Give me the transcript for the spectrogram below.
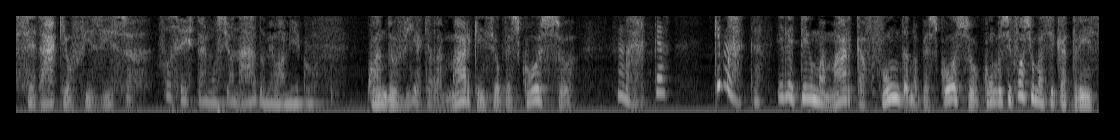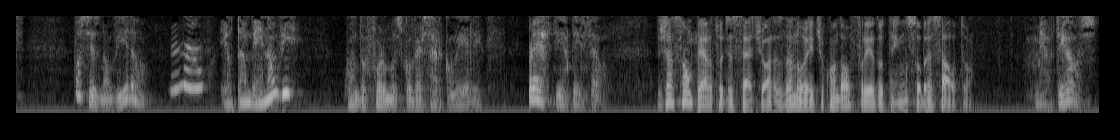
Será que eu fiz isso? Você está emocionado, meu amigo. Quando vi aquela marca em seu pescoço. Marca? Que marca? Ele tem uma marca funda no pescoço, como se fosse uma cicatriz. Vocês não viram? Não. Eu também não vi. Quando formos conversar com ele, prestem atenção. Já são perto de sete horas da noite quando Alfredo tem um sobressalto. Meu Deus!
